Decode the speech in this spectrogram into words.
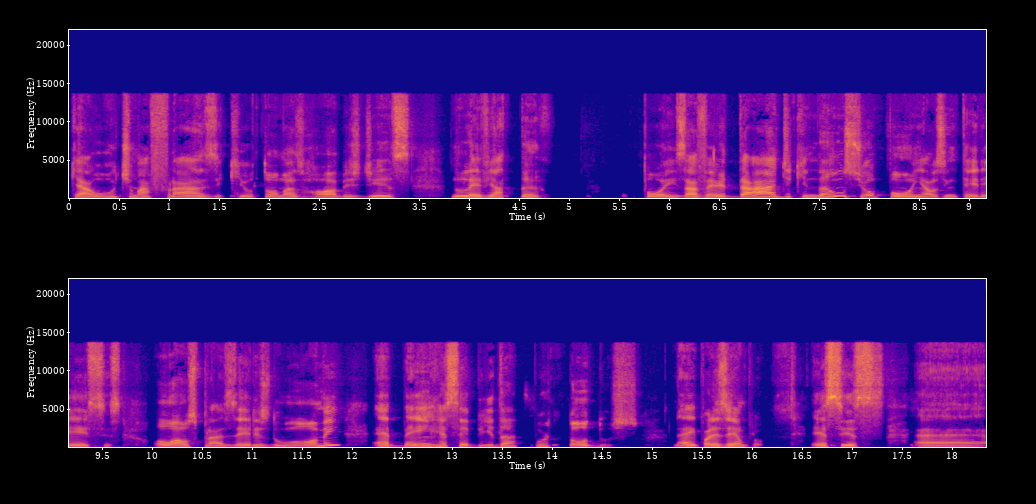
que é a última frase que o Thomas Hobbes diz no Leviatã. Pois a verdade que não se opõe aos interesses ou aos prazeres do homem é bem recebida por todos. Né? E, por exemplo, esses, é,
